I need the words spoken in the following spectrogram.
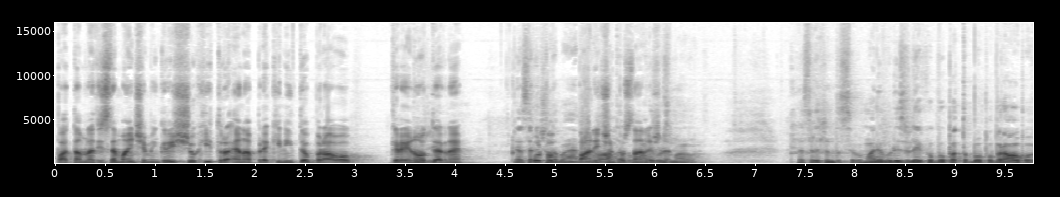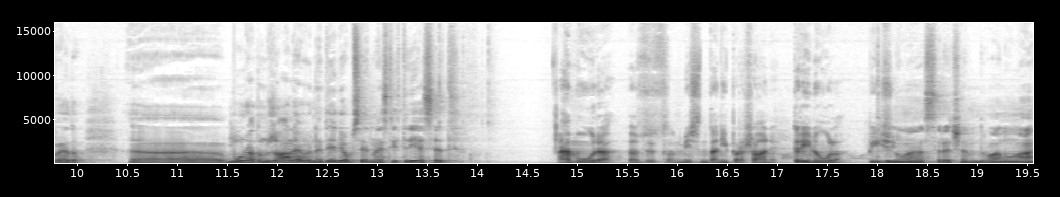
pa tam na tistem manjšem igrišču hitro ena prekinitev, bravo, gre noter. Ne. Jaz rečem, da bo ena, paničen dva, da bo postaneš, ne. zmagal. Jaz rečem, da se bo Maribor izvlekel, bo pa, bo pa bravo povedal. Uh, Mura domžale v nedeljo ob 17.30. A to, to, mislim, da ni vprašanje. 3-0, piši. 3-0, jaz rečem 2-0.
